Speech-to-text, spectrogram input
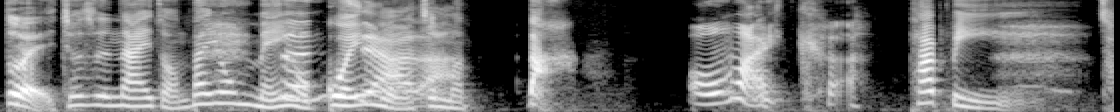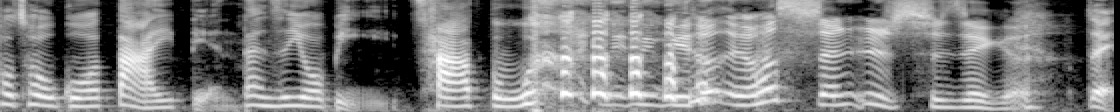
对，就是那一种，但又没有规模这么大，，Oh my god！它比臭臭锅大一点，但是又比差多。你你你说你说生日吃这个，对，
